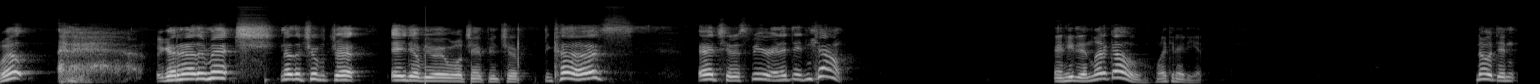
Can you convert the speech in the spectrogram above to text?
Well, we got another match, another triple threat AWA World Championship because Edge hit a spear and it didn't count. And he didn't let it go like an idiot. No, it didn't.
